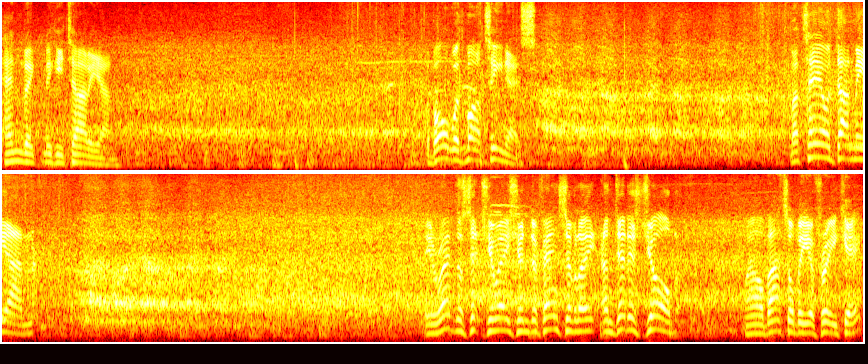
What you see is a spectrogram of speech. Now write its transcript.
Henrik Mkhitaryan. The ball with Martinez. Matteo Darmian. He read the situation defensively and did his job. Well, that'll be a free kick.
